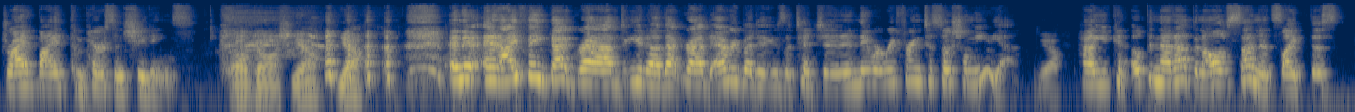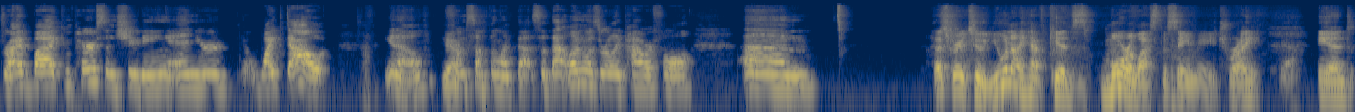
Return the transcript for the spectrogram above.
drive-by comparison shootings oh gosh yeah yeah and it, and I think that grabbed you know that grabbed everybody's attention, and they were referring to social media. Yeah. How you can open that up, and all of a sudden it's like this drive-by comparison shooting, and you're wiped out, you know, Yeah. from something like that. So that one was really powerful. Um, That's great too. You and I have kids more or less the same age, right? Yeah. And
